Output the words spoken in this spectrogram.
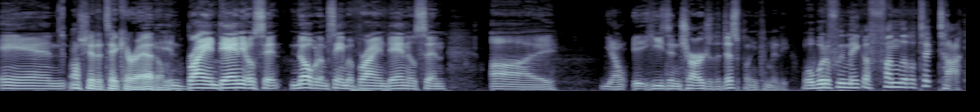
And Well, she had to take care of Adam. and Bryan Danielson. No, but I'm saying, but Bryan Danielson, uh, you know, he's in charge of the discipline committee. Well, what if we make a fun little TikTok?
